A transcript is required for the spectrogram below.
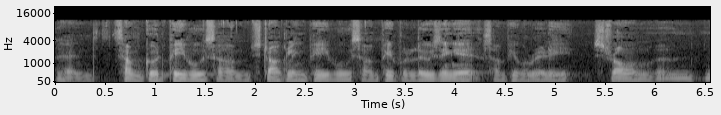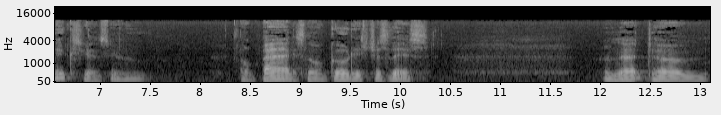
and some good people, some struggling people, some people losing it, some people really strong, uh, mixtures, you know. It's not bad, it's not good, it's just this. And that um,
